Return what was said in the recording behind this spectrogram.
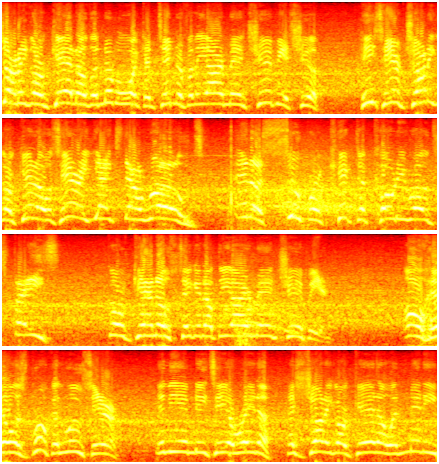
Johnny Gargano, the number one contender for the Iron Man Championship. He's here. Johnny Gargano is here. He yanks down Rhodes. In a super kick to Cody Rhodes' face. Gargano's taking out the Iron Man champion. All hell is broken loose here in the MDT arena as Johnny Gargano and many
